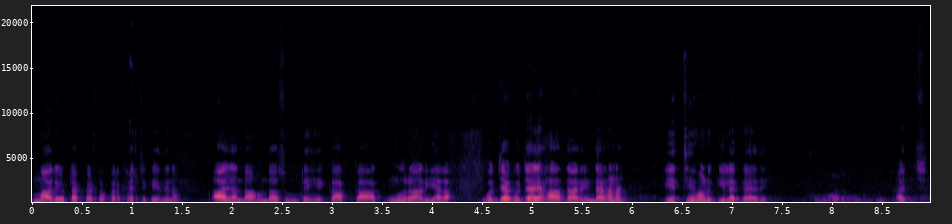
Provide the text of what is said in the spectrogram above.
ਮਾਰਿਓ ਟੱਕਰ ਟੋਕਰ ਖਿੱਚ ਕੇ ਇਹਦੇ ਨਾਲ। ਆ ਜਾਂਦਾ ਹੁੰਦਾ ਸੂਟ ਇਹ ਕਾਕਾ, ਮੂਰਾਂ ਵਾਲੀ ਵਾਲਾ। ਗੁੱਜਾ ਗੁੱਜਾ ਜਿਹਾ ਹੱਸਦਾ ਰਹਿੰਦਾ, ਹਨਾ? ਇੱਥੇ ਹੁਣ ਕੀ ਲੱਗਾ ਇਹਦੇ? ਅੱਛਾ,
